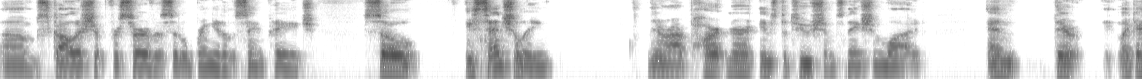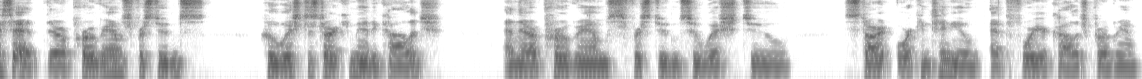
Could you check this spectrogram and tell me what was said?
um, Scholarship for Service, it'll bring you to the same page. So, essentially, there are partner institutions nationwide, and there like I said, there are programs for students who wish to start community college, and there are programs for students who wish to start or continue at the four year college program.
